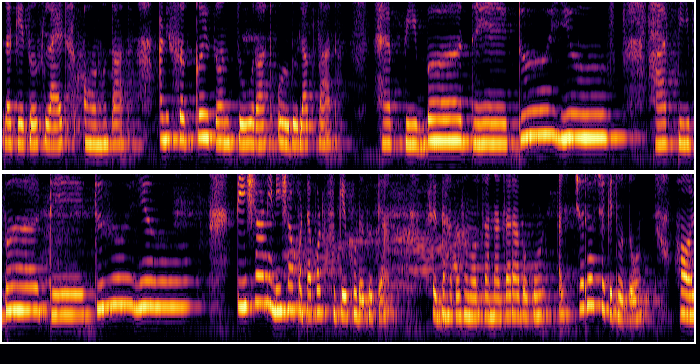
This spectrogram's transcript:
लगेचच लाईट्स ऑन होतात आणि सगळेजण जोरात ओरडू लागतात. Happy birthday to you happy birthday to you Tisha आणि निशा पटापट फुके फोडत होत्या. सिद्धार्थासमोरचा नजारा बघून आश्चर्यचकित होतो. हॉल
